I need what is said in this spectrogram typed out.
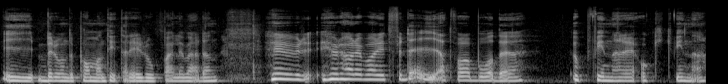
i, beroende på om man tittar i Europa eller världen. Hur, hur har det varit för dig att vara både uppfinnare och kvinna?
